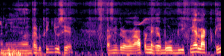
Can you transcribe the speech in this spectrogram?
અને અંધારું થઈ ગયું છે. પણ મિત્રો, આપણને કંઈ બહુ બીક નહીં લાગતી.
